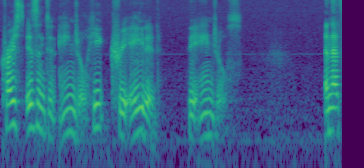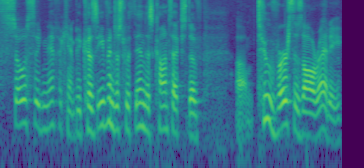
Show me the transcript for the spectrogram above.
Christ isn't an angel. He created the angels. And that's so significant because even just within this context of um, two verses already,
